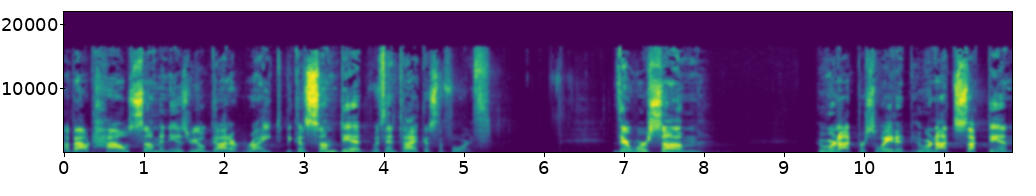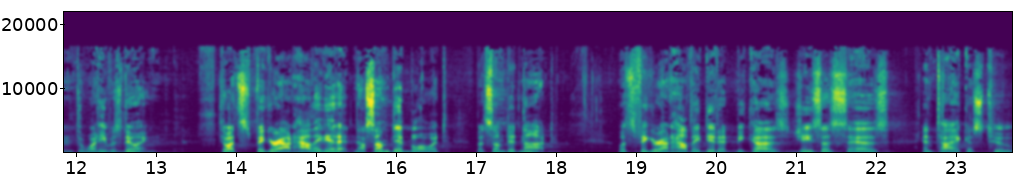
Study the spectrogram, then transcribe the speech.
about how some in Israel got it right, because some did with Antiochus IV. There were some who were not persuaded, who were not sucked in to what he was doing. So let's figure out how they did it. Now, some did blow it, but some did not. Let's figure out how they did it because Jesus says Antiochus II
